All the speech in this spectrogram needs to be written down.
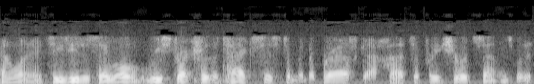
And it's easy to say, well, restructure the tax system in Nebraska. That's a pretty short sentence, but it,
